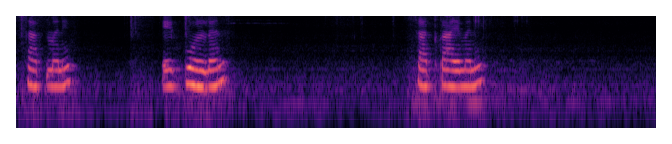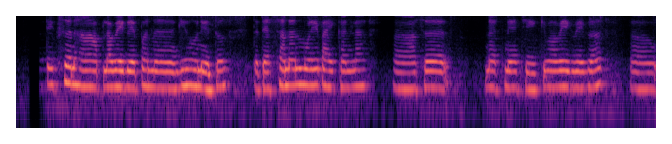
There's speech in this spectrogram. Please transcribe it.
सात मनी एक गोल्डन सात काळे मनी प्रत्येक सण हा आपला वेगळेपण घेऊन येतो. तर त्या सणांमुळे बायकांना असं नटण्याची किंवा वेगवेगळं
